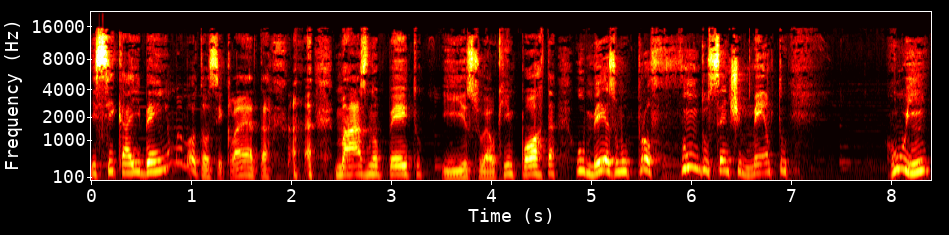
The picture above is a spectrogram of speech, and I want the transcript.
e se cair bem uma motocicleta. Mas no peito, e isso é o que importa, o mesmo profundo sentimento ruim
